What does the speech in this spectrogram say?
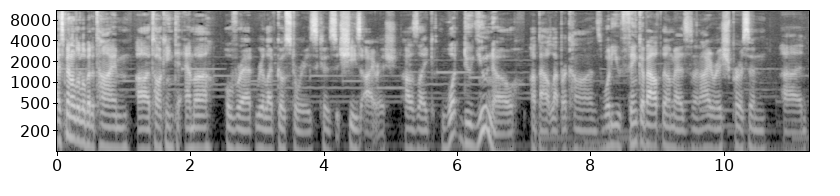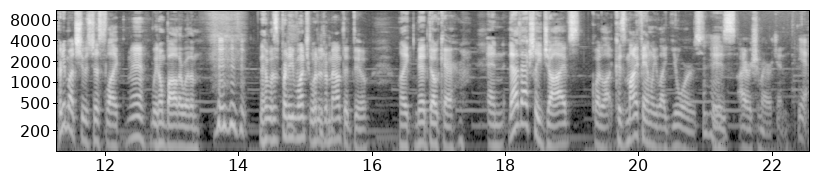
I spent a little bit of time uh, talking to Emma over at Real Life Ghost Stories because she's Irish. I was like, "What do you know about leprechauns? What do you think about them as an Irish person?" Uh, and pretty much, she was just like, "Eh, we don't bother with them." that was pretty much what it amounted to. Like, "Meh, don't care. And that actually jives quite a lot because my family, like yours, Mhm. is Irish American Yeah.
